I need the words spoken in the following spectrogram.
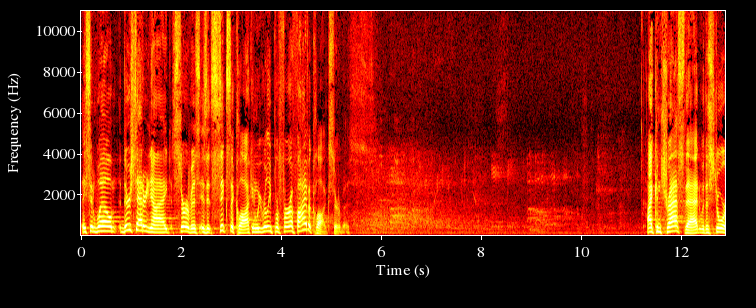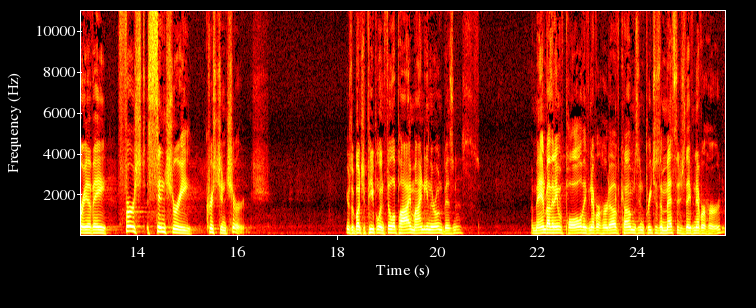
They said, Well, their Saturday night service is at six o'clock, and we really prefer a five o'clock service. I contrast that with a story of a first century Christian church. Here's a bunch of people in Philippi minding their own business. A man by the name of Paul, they've never heard of, comes and preaches a message they've never heard.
